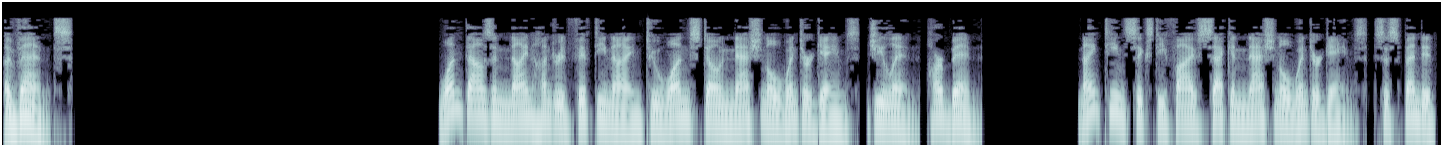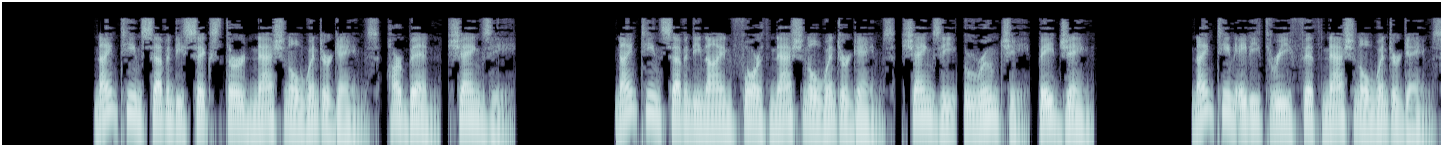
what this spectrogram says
Events 1959 to 1 Stone National Winter Games, Jilin, Harbin. 1965 Second National Winter Games, suspended. 1976 Third National Winter Games, Harbin, Shaanxi 1979 Fourth National Winter Games, Shaanxi, Urumqi, Beijing. 1983 Fifth National Winter Games,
